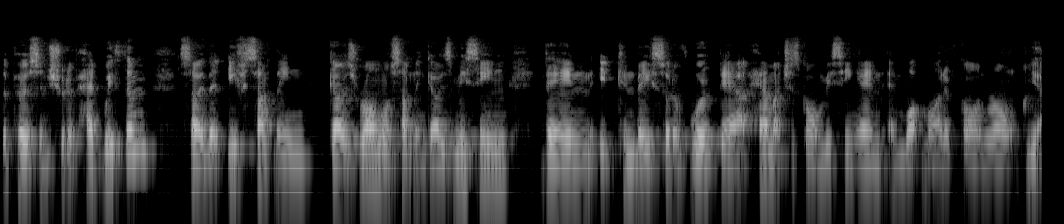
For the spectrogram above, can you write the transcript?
the person should have had with them so that if something goes wrong or something goes missing, then it can be sort of worked out how much has gone missing and, and what might have gone wrong. Yeah.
